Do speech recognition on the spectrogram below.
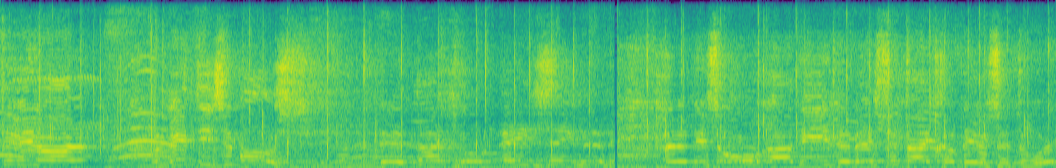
Echte winnaar zijn boos. In de tijd van 1,47. En het is Olga die de beste tijd gaat neerzetten hoor.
